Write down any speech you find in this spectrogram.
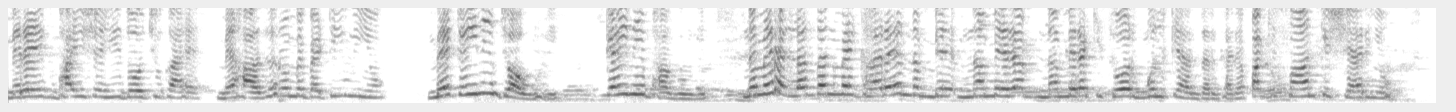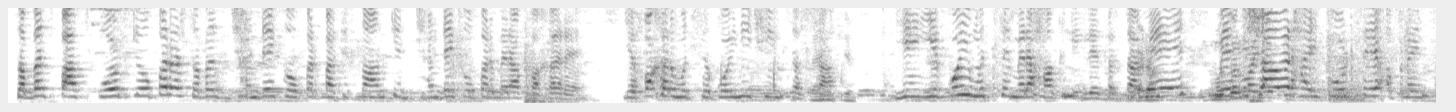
मेरा एक भाई शहीद हो चुका है। मैं हाजिरों में बैठी हुई हूँ। मैं कहीं नहीं जाऊँगी कहीं नहीं भागूँगी। न मेरा लंदन में घर है न, न मेरा न मेरा किसी और मुल्क के अंदर घर है। पाकिस्तान के शहरियों सबज पासपोर्ट के ऊपर और सबज झंडे के ऊपर पाकिस्तान के झंडे के ऊपर मेरा फखर है। ये फखर मुझसे कोई नहीं छीन सकता। ये ये कोई मुझसे मेरा हक नहीं ले सकता। मैं मैं पिशावर हाई कोर्ट से अपना इंसान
